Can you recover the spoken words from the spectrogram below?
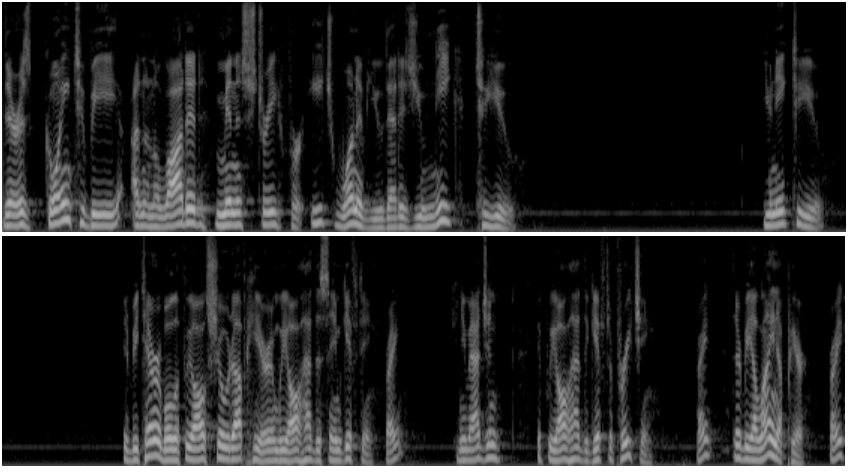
there is going to be an, an allotted ministry for each one of you that is unique to you. Unique to you. It'd be terrible if we all showed up here and we all had the same gifting, right? Can you imagine if we all had the gift of preaching, right? There'd be a line up here, right?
